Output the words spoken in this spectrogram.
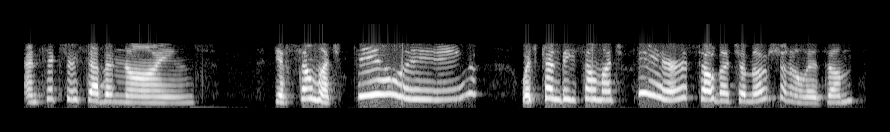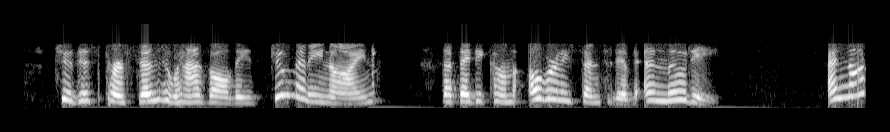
And six or seven nines give so much feeling, which can be so much fear, so much emotionalism to this person who has all these too many nines that they become overly sensitive and moody and not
